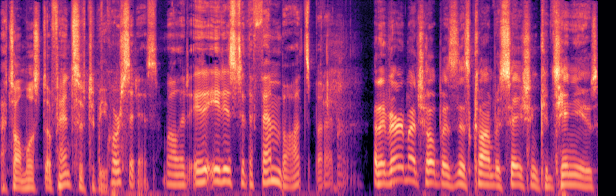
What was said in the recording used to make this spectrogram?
that's almost offensive to people. Of course it is. Well, it, it is to the fembots, but I don't. And I very much hope as this conversation continues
